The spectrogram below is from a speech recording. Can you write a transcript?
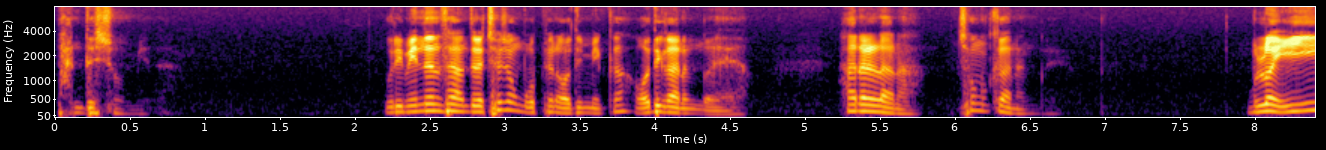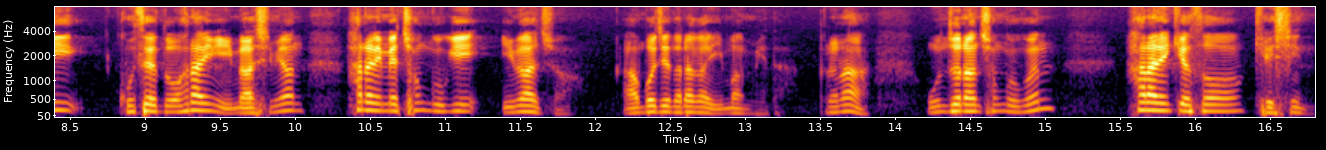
반드시 옵니다. 우리 믿는 사람들의 최종 목표는 어디입니까? 어디 가는 거예요? 하늘나라, 천국 가는 거예요. 물론 이 곳에도 하나님이 임하시면 하나님의 천국이 임하죠. 아버지 나라가 임합니다. 그러나 온전한 천국은 하나님께서 계신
